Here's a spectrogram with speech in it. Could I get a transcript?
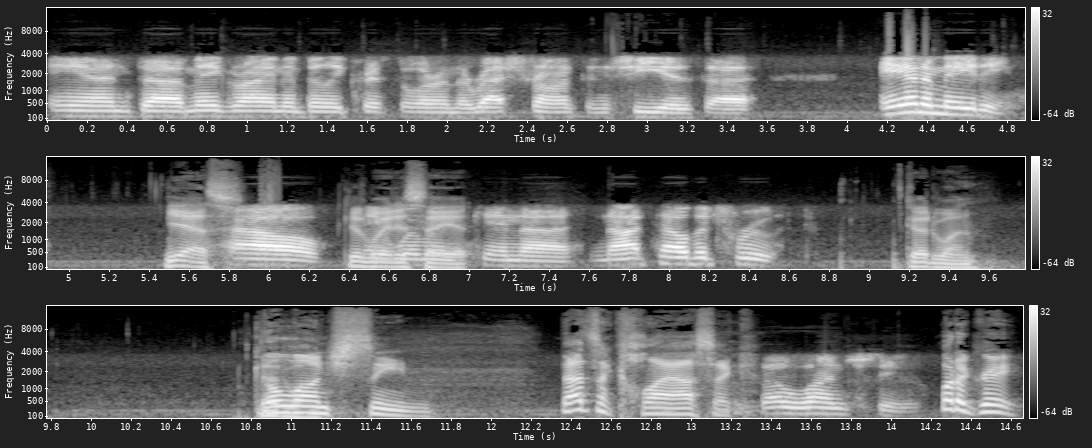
and uh, Meg Ryan and Billy Crystal are in the restaurant, and she is uh, animating Yes. how Good way to say it. can uh, not tell the truth. Good one. the lunch scene. That's a classic. The lunch scene. What a great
